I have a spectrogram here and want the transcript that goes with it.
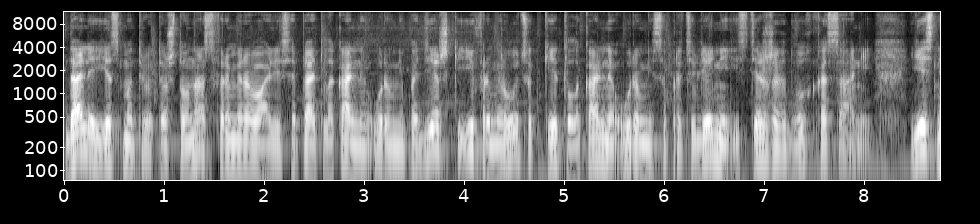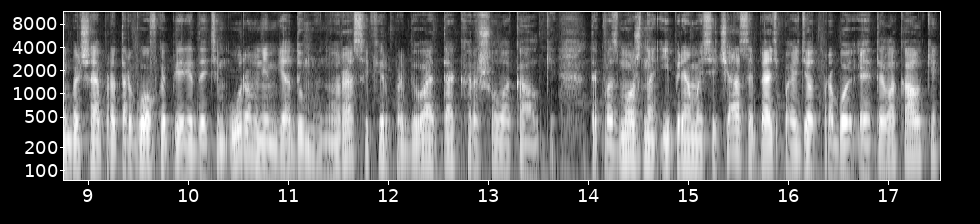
Далее я смотрю то, что у нас сформировались опять локальные уровни поддержки и формируются какие-то локальные уровни сопротивления из тех же двух касаний. Есть небольшая проторговка перед этим уровнем, я думаю, но раз эфир пробивает так хорошо локалки, так возможно и прямо сейчас опять пойдет пробой этой локалки,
